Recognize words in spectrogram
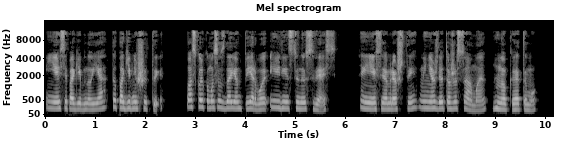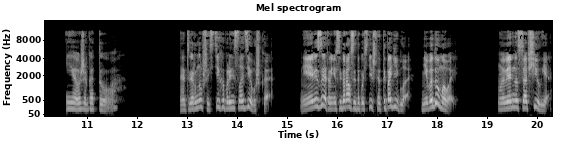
Если погибну я, то погибнешь и ты, поскольку мы создаем первую и единственную связь. Если умрешь ты, меня ждет то же самое, но к этому я уже готова. Отвернувшись, тихо произнесла девушка. «Я без этого не собирался допустить, что ты погибла. Не выдумывай!» Уверенно сообщил я,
